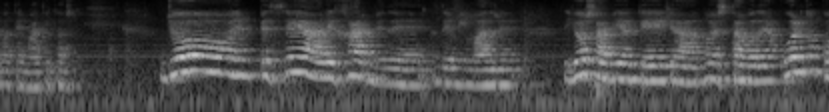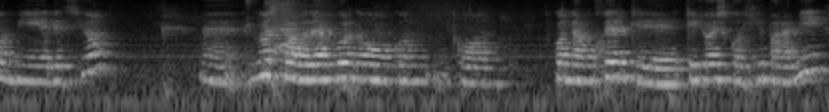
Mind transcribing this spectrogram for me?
Matemáticas. Yo empecé a alejarme de, mi madre. Yo sabía que ella no estaba de acuerdo con mi elección, eh, no estaba de acuerdo con, con, la mujer que, que yo escogí para mí,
